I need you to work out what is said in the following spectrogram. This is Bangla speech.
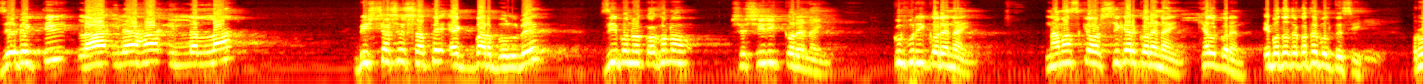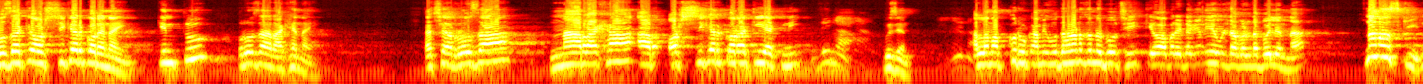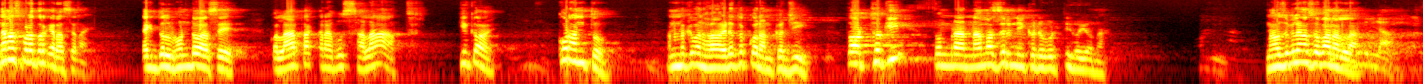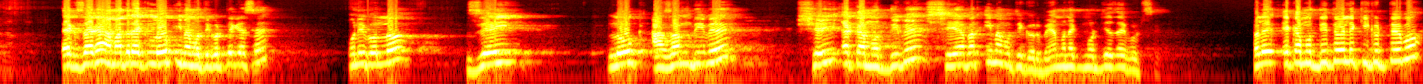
যে ব্যক্তি লা ইলাহা ইল্লাল্লাহ বিশ্বাসের সাথে একবার বলবে জীবনে কখনো সে শিরিক করে নাই কুফরি করে নাই নামাজকে অস্বীকার করে নাই খেয়াল করেন এই বদতের কথা বলতেছি রোজাকে অস্বীকার করে নাই কিন্তু রোজা রাখে নাই। আচ্ছা রোজা না রাখা আর অস্বীকার করা কি একনি বুঝেন? আল্লাহ মাফ করুক আমি উদাহরণের জন্য বলছি কেউ আবার এটাকে নিয়ে উল্টা পাল্টা বললেন না। নামাজ কি? নামাজ পড়া দরকার আছে নাই? একদল ভণ্ড আছে কলা তাকরাবু সালাত। কি কয়? কোরআন তো। আমরা কেমন হয় এটা তো কোরআন কয়, জি তো অর্থ কি? তোমরা নামাজের নিকটবর্তী হইও না। নাউজুবিল্লাহ না সুবহান আল্লাহ এক জায়গায় আমাদের এক লোক ইমামতি করতে গেছে। উনি বলল যেই লোক আজান দিবে সেই একামত দিবে, সে আবার ইমামতি করবে, এমন এক মসজিদে যাই পড়ছে। তাহলে একামত দিতে হলে কি করতে হবে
